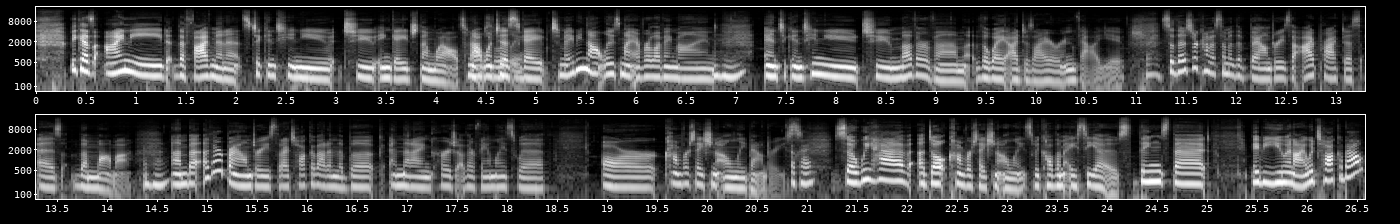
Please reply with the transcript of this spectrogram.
because I need the five minutes to continue to engage them well, to not want to escape, to maybe not lose my ever loving mind, mm-hmm. and to continue to mother them the way I desire and value. So, those are kind of some of the boundaries that I practice as the mama. Mm-hmm. Um, but other boundaries that I talk about in the book and that I encourage other families with are conversation only boundaries. Okay. So we have adult conversation onlys. We call them ACOs. Things that maybe you and I would talk about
